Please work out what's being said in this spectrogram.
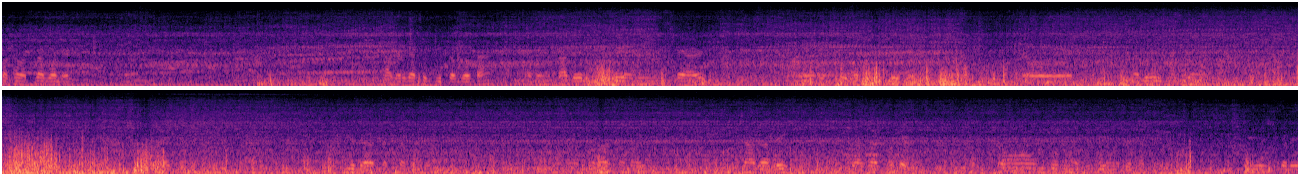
কথাবার্তা বলেন তাদের কাছে কৃতজ্ঞতা এবং তাদের মধ্যে আমি শেয়ার তো তাদের সঙ্গে দেওয়ার চেষ্টা করব। মানে সময় যা যা দেখি যা যা ঘটে সম্পূর্ণ ভিডিও মধ্যে থাকে করে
